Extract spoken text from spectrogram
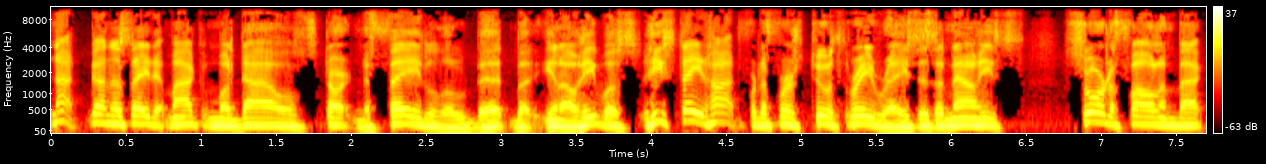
not going to say that Michael McDowell's starting to fade a little bit, but you know he was he stayed hot for the first two or three races, and now he's sort of falling back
